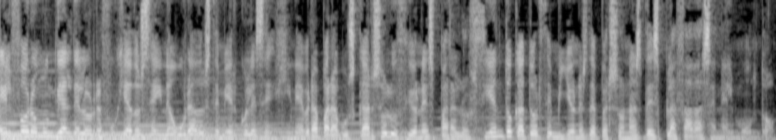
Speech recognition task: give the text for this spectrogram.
El Foro Mundial de los Refugiados se ha inaugurado este miércoles en Ginebra para buscar soluciones para los 114 millones de personas desplazadas en el mundo.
